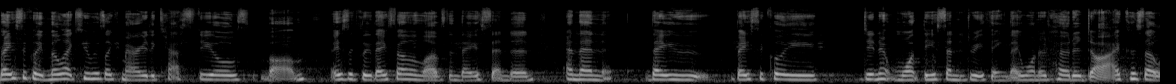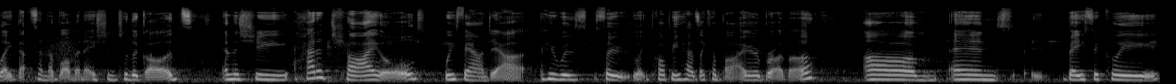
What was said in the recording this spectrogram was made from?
basically, Malec, who was like married to Casteel's mom, basically they fell in love, then they ascended, and then they basically didn't want the ascended to be a thing. They wanted her to die because they were like, that's an abomination to the gods. And then she had a child, we found out, who was so like Poppy has like a bio brother. Um, and basically,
